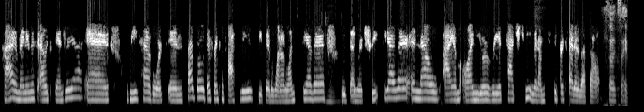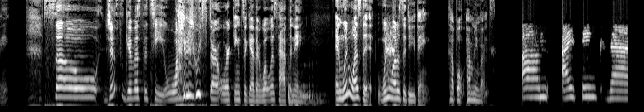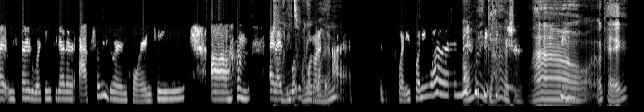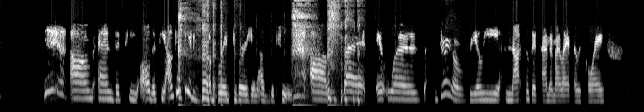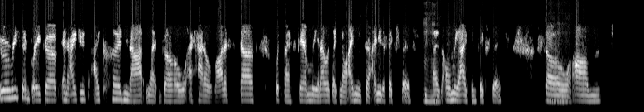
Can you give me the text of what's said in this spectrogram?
Hi, my name is Alexandria, and we have worked in several different capacities. We did one on ones together, mm-hmm. we've done retreat together, and now I am on your Reattach team, and I'm super excited about that. So exciting. So, just give us the tea. Why did we start working together? What was happening? And when was it? When was it, do you think? Couple, how many months? Um, I think that we started working together actually during quarantine. Um, and I think what was going on at the time? It's 2021. Oh my gosh. Wow. Okay. Um, and the tea, all the tea. I'll give you a bridged version of the tea. Um, but it was during a really not so good time in my life. I was going through a recent breakup and I just, I could not let go. I had a lot of stuff with my family and I was like, no, I need to, I need to fix this mm-hmm. because only I can fix this. So, mm-hmm. um,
